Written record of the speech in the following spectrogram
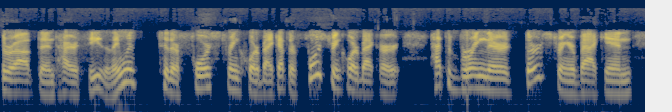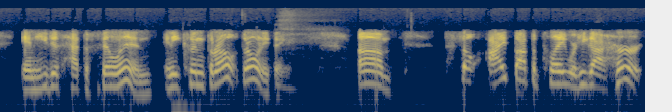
throughout the entire season. They went to their fourth string quarterback, got their fourth string quarterback hurt, had to bring their third stringer back in, and he just had to fill in, and he couldn't throw throw anything. Um, so I thought the play where he got hurt,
